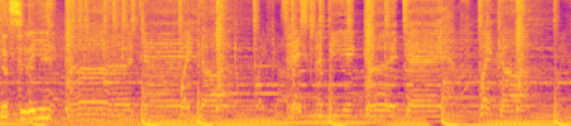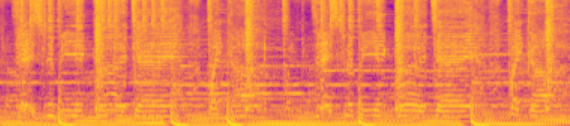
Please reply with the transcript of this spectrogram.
Merci Rémi. Wake up,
